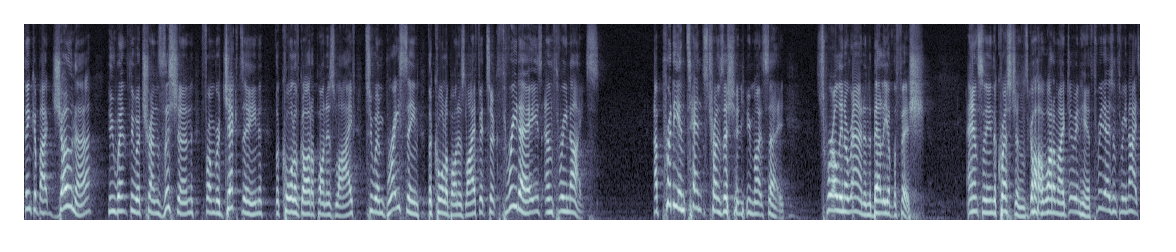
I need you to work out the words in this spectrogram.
Think about Jonah, who went through a transition from rejecting the call of God upon his life to embracing the call upon his life. It took three days and three nights a pretty intense transition, you might say, swirling around in the belly of the fish, answering the questions God, what am I doing here? Three days and three nights.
